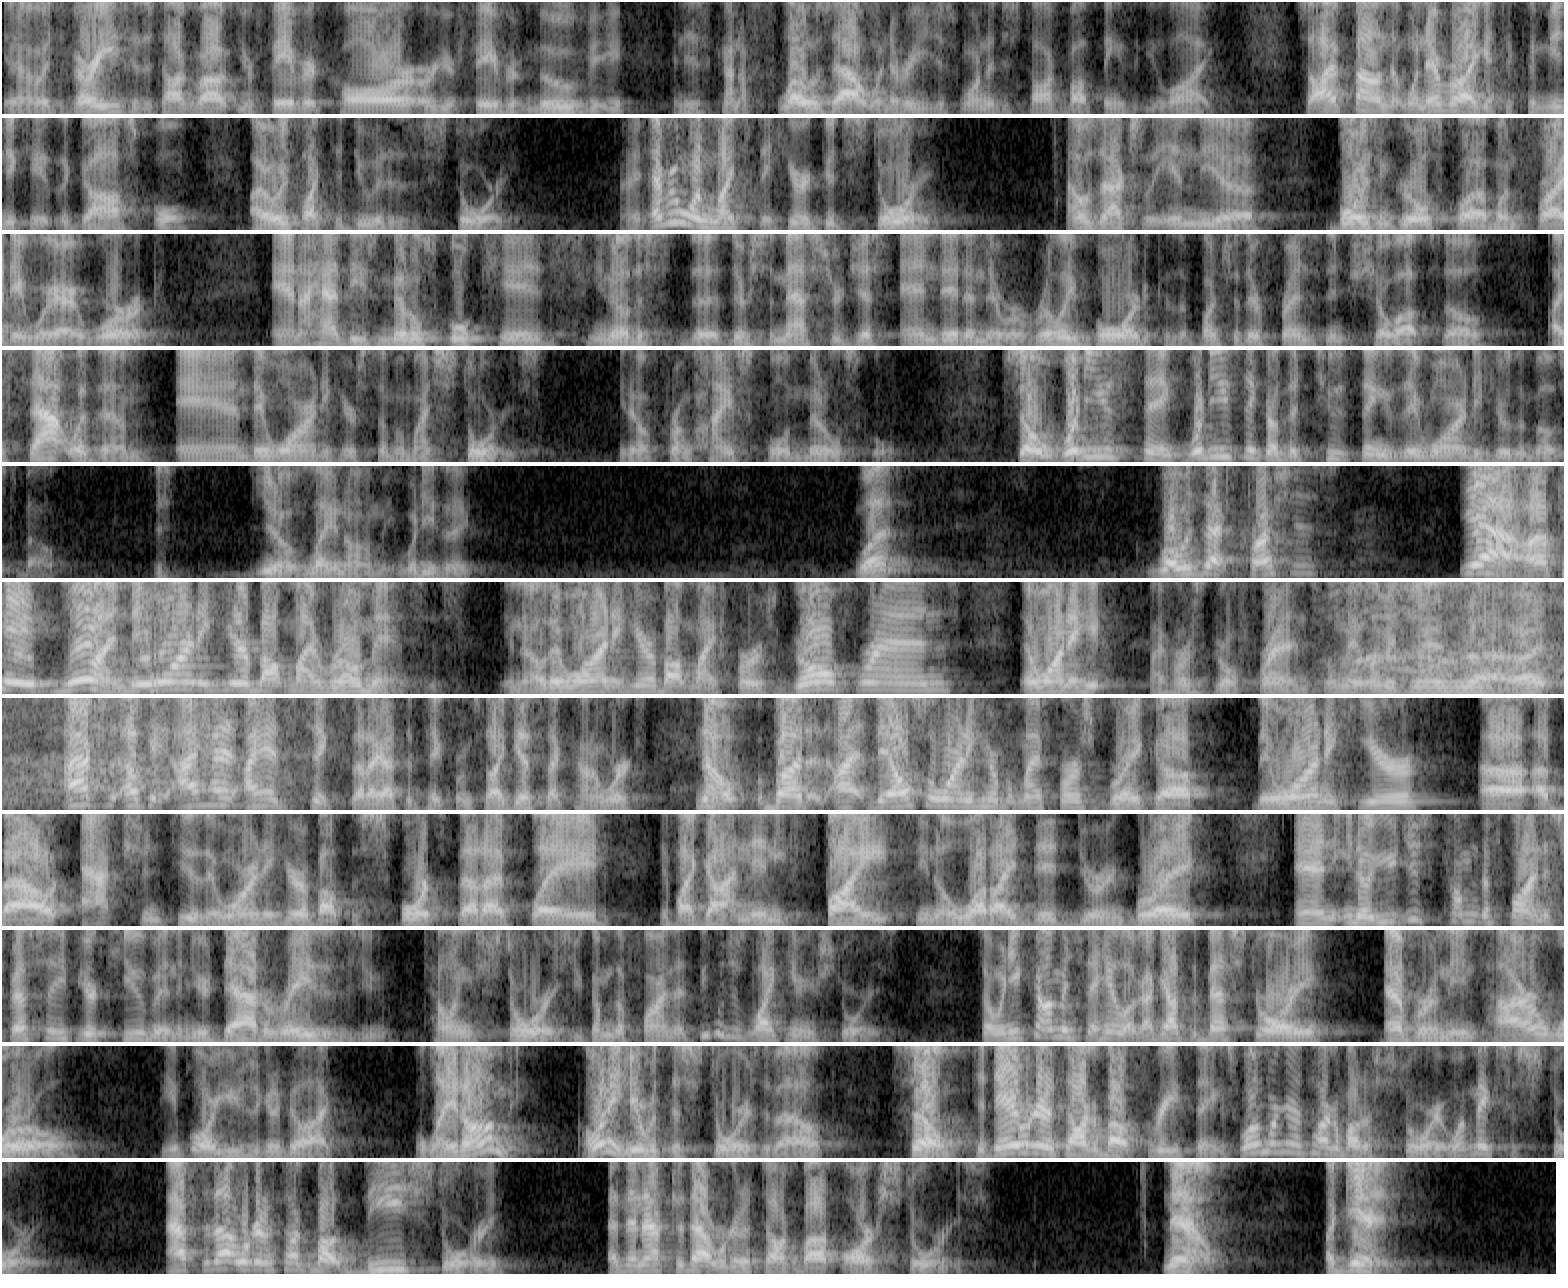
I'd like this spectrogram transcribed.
You know, it's very easy to talk about your favorite car or your favorite movie, and it just kind of flows out whenever you just want to just talk about things that you like. So I found that whenever I get to communicate the gospel, I always like to do it as a story. Right? Everyone likes to hear a good story. I was actually in the uh, Boys and Girls Club on Friday where I work, and I had these middle school kids. You know, this, the, their semester just ended, and they were really bored because a bunch of their friends didn't show up. So I sat with them, and they wanted to hear some of my stories, you know, from high school and middle school. So what do you think? What do you think are the two things they wanted to hear the most about? Just you know, laying on me. What do you think? What? What was that? Crushes? Yeah, okay, one, they wanted to hear about my romances. You know, they wanted to hear about my first girlfriends. They want to hear my first girlfriends. Let me let me change that. All right. Actually, okay, I had I had six that I got to pick from, so I guess that kind of works. No, but I, they also wanted to hear about my first breakup. They wanted to hear uh, about action too. They wanted to hear about the sports that I played, if I got in any fights, you know, what I did during break. And you know, you just come to find, especially if you're Cuban and your dad raises you telling stories, you come to find that people just like hearing stories. So when you come and say, hey, look, I got the best story ever in the entire world, people are usually going to be like, well, lay it on me. I want to hear what this story is about. So today we're going to talk about three things. One, we're going to talk about a story. What makes a story? After that, we're going to talk about the story. And then after that, we're going to talk about our stories. Now, again,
